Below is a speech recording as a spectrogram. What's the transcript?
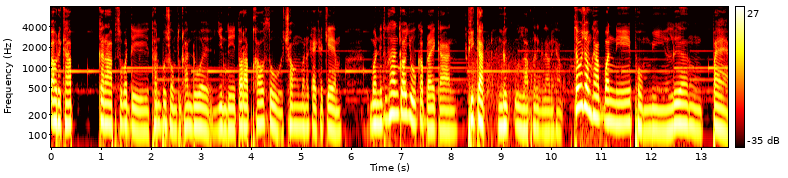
เอาเลยครับ กราบสวัสดีท่านผู้ชมทุกท่านด้วย ยินดีต้อนรับเข้าสู่ช่องมันไก่แคทเกม วันนี้ทุกท่านก็อยู่กับรายการพิกัดลึกลับกันอีกแล้วนะครับท่านผู้ชมครับวันนี้ผมมีเรื่องแปลก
